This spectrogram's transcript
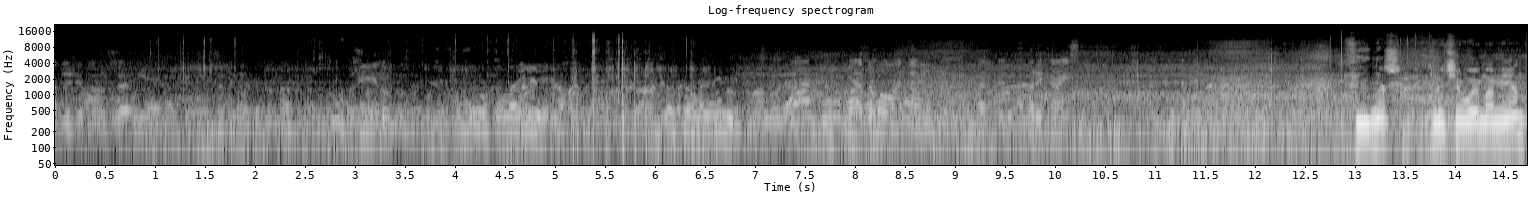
Надо же, Я думал, это американский. Финиш, ключевой момент.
